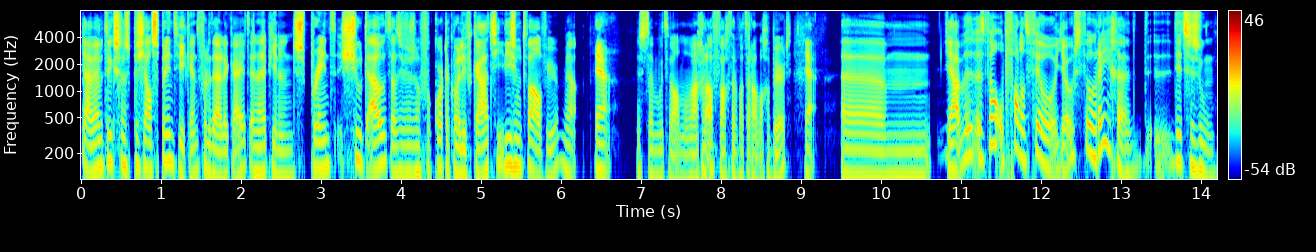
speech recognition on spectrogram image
Ja, we hebben natuurlijk zo'n speciaal sprintweekend voor de duidelijkheid. En dan heb je een sprint shootout. Dat is zo'n verkorte kwalificatie. Die is om 12 uur. Ja. ja. Dus dan moeten we allemaal maar gaan afwachten wat er allemaal gebeurt. Ja. Um, ja, het is wel opvallend veel, Joost. Veel regen dit seizoen.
